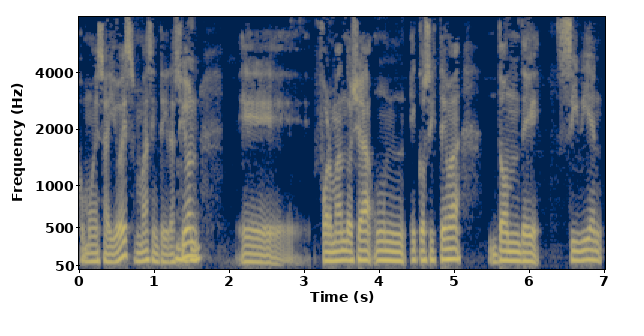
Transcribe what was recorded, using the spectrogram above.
como es iOS, más integración, eh, formando ya un ecosistema donde, si bien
